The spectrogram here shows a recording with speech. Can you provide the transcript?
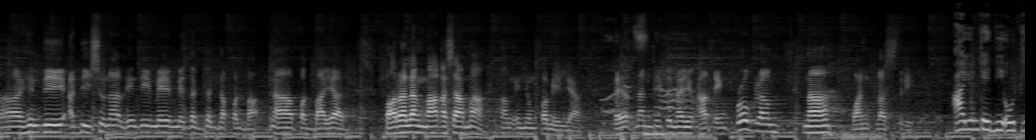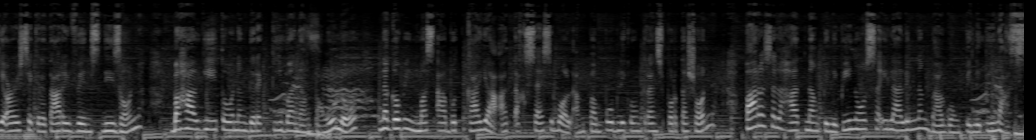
na hindi additional, hindi may, may dagdag na, pagba, na pagbayad para lang makasama ang inyong pamilya. Kaya nandito na yung ating program na 1 plus 3. Ayon kay DOTR Secretary Vince Dizon, bahagi ito ng direktiba ng Pangulo na gawing mas abot kaya at accessible ang pampublikong transportasyon para sa lahat ng Pilipino sa ilalim ng bagong Pilipinas.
